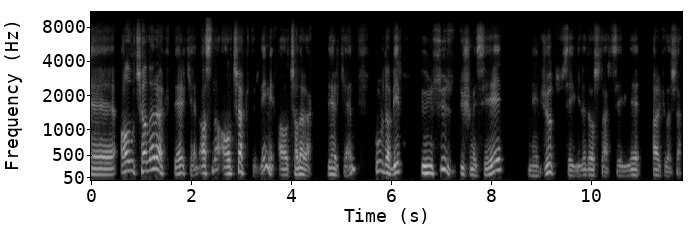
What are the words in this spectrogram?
e, alçalarak derken aslında alçaktır değil mi? Alçalarak derken burada bir ünsüz düşmesi mevcut sevgili dostlar, sevgili arkadaşlar.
